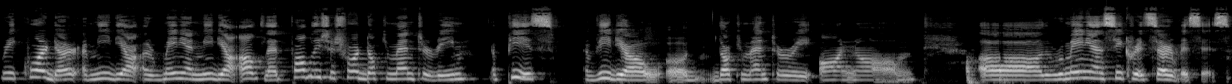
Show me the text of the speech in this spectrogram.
Recorder, a media, a Romanian media outlet, published a short documentary, a piece, a video uh, documentary on um, uh, Romanian secret services.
